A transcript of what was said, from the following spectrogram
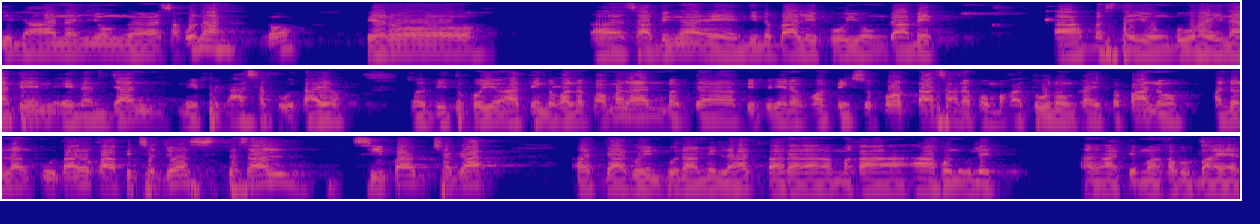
dinaanan yung uh, sakuna, no? Pero ah, sabi nga eh hindi na bali po yung gamit. Ah, basta yung buhay natin eh nandyan, may pag-asa po tayo. So dito po yung ating lokal na pamalan, magbibigay ng konting suporta, sana po makatulong kahit papano. Ano lang po tayo, kapit sa Diyos, dasal, sipag, tiyaga, at gagawin po namin lahat para makaahon ulit ang ating mga kababayan.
